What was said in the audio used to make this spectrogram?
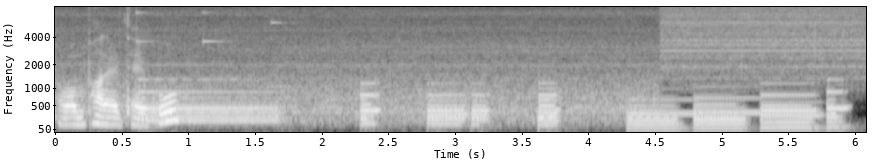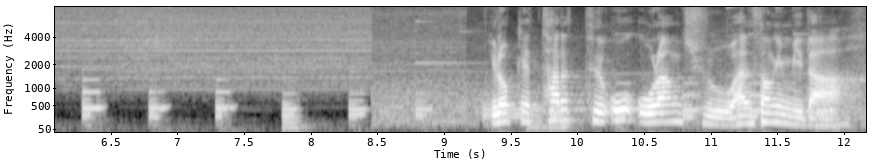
저 원판을 대고 이렇게 타르트 오 오랑주 완성입니다.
